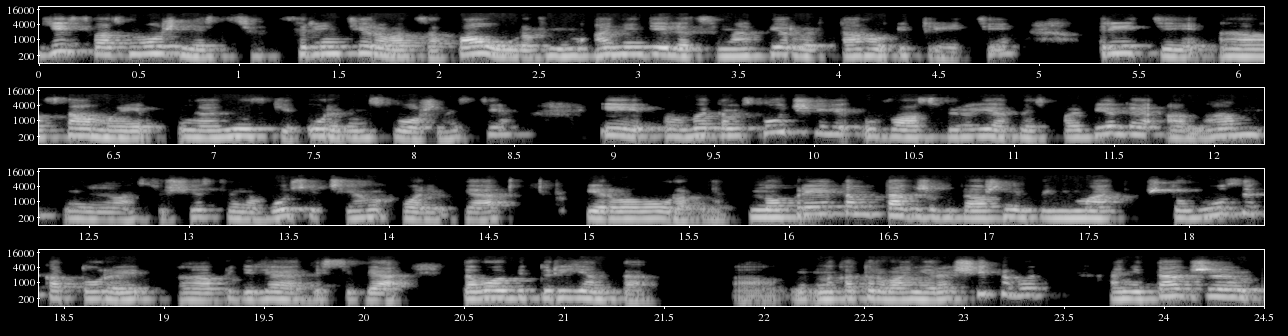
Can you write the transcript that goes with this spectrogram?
есть возможность сориентироваться по уровню. Они делятся на первый, второй и третий. Третий э, – самый э, низкий уровень сложности. И в этом случае у вас вероятность победы, она э, существенно больше, чем у олимпиад первого уровня. Но при этом также вы должны понимать, что вузы, которые определяют для себя того абитуриента, на которого они рассчитывают, они также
